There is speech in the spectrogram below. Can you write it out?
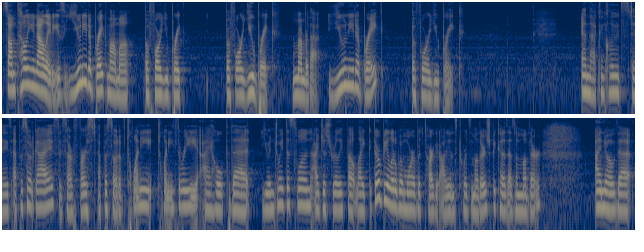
So I'm telling you now, ladies, you need a break, mama, before you break. Before you break. Remember that. You need a break before you break. And that concludes today's episode, guys. It's our first episode of 2023. I hope that you enjoyed this one. I just really felt like there will be a little bit more of a target audience towards mothers because as a mother, I know that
